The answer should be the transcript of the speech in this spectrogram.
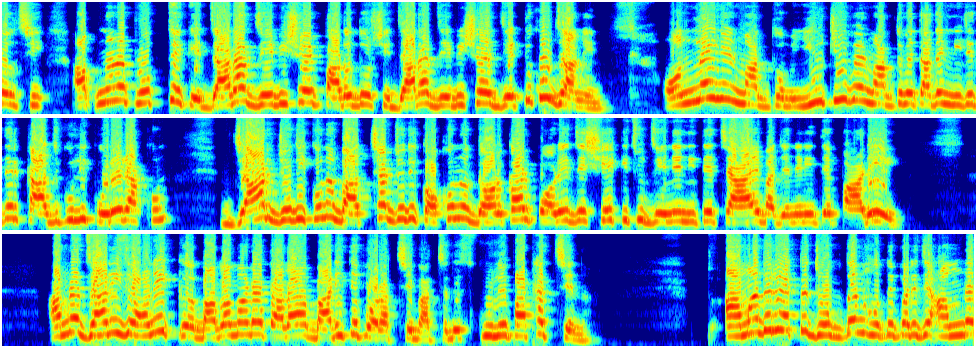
বলছি, আপনারা প্রত্যেকে, যারা যে বিষয়ে পারদর্শী, যারা যে বিষয়ে যেটুকু জানেন অনলাইনের মাধ্যমে ইউটিউবের মাধ্যমে তাদের নিজেদের কাজগুলি করে রাখুন। যার যদি কোনো বাচ্চার যদি কখনো দরকার পড়ে যে সে কিছু জেনে নিতে চায় বা জেনে নিতে পারে। আমরা জানি যে অনেক বাবা মারা তারা বাড়িতে পড়াচ্ছে বাচ্চাদের, স্কুলে পাঠাচ্ছে না। আমাদেরও একটা যোগদান হতে পারে যে আমরা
